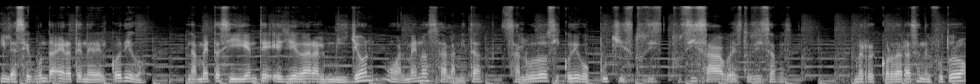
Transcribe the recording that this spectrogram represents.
y la segunda era tener el código. La meta siguiente es llegar al millón o al menos a la mitad. Saludos y código Puchis, tú, tú sí sabes, tú sí sabes. Me recordarás en el futuro,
